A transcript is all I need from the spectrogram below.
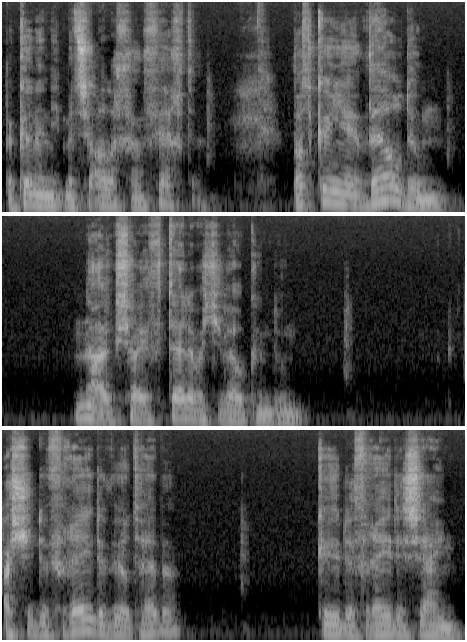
we kunnen niet met z'n allen gaan vechten. Wat kun je wel doen? Nou, ik zou je vertellen wat je wel kunt doen. Als je de vrede wilt hebben, kun je de vrede zijn.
